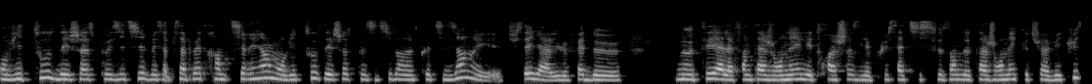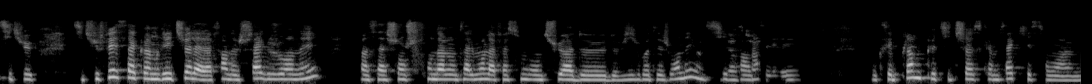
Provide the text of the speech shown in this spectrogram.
on vit tous des choses positives, mais ça, peut être un petit rien, mais on vit tous des choses positives dans notre quotidien. Et tu sais, il y a le fait de noter à la fin de ta journée les trois choses les plus satisfaisantes de ta journée que tu as vécues. Si tu, si tu fais ça comme rituel à la fin de chaque journée, enfin, ça change fondamentalement la façon dont tu as de, vivre tes journées aussi. donc c'est plein de petites choses comme ça qui sont, euh,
